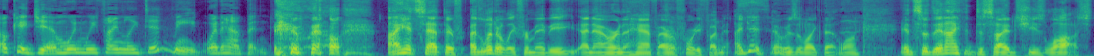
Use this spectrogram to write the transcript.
Okay, Jim, when we finally did meet, what happened? well, I had sat there uh, literally for maybe an hour and a half, hour, 45 minutes. I did. That was like that long. And so then I decided she's lost.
